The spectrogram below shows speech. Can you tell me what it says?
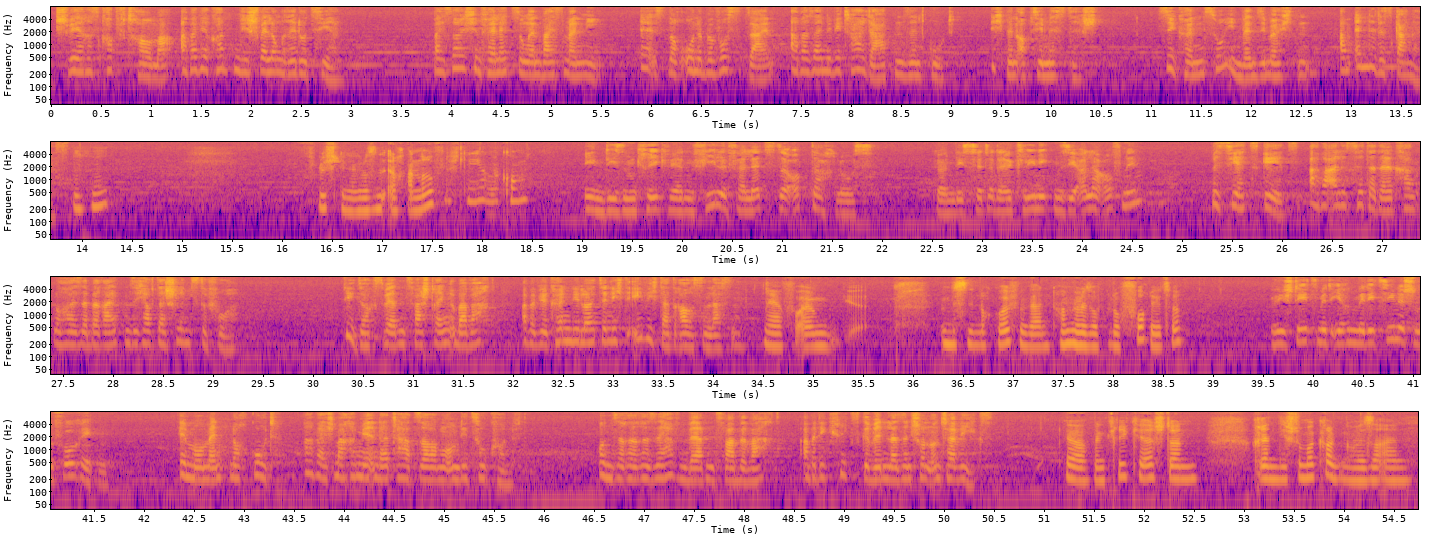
Schweres Kopftrauma, aber wir konnten die Schwellung reduzieren. Bei solchen Verletzungen weiß man nie. Er ist noch ohne Bewusstsein, aber seine Vitaldaten sind gut. Ich bin optimistisch. Sie können zu ihm, wenn Sie möchten. Am Ende des Ganges. Mhm. Flüchtlinge. Sind auch andere Flüchtlinge angekommen? In diesem Krieg werden viele Verletzte obdachlos. Können die Citadel-Kliniken sie alle aufnehmen? Bis jetzt geht's, aber alle Citadel-Krankenhäuser bereiten sich auf das Schlimmste vor. Die Docks werden zwar streng überwacht, aber wir können die Leute nicht ewig da draußen lassen. Ja, vor allem äh, müssen ihnen noch geholfen werden. Haben wir überhaupt genug Vorräte? Wie steht's mit Ihren medizinischen Vorräten? Im Moment noch gut, aber ich mache mir in der Tat Sorgen um die Zukunft. Unsere Reserven werden zwar bewacht, aber die Kriegsgewinnler sind schon unterwegs. Ja, wenn Krieg herrscht, dann rennen die schon mal Krankenhäuser ein.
